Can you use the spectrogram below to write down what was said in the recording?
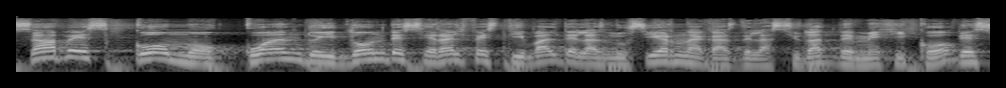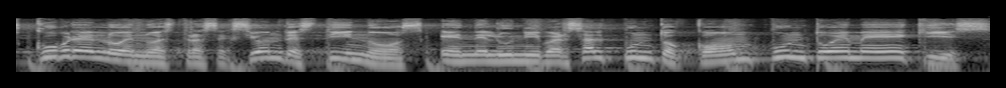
¿Sabes cómo, cuándo y dónde será el Festival de las Luciérnagas de la Ciudad de México? Descúbrelo en nuestra sección Destinos en eluniversal.com.mx.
